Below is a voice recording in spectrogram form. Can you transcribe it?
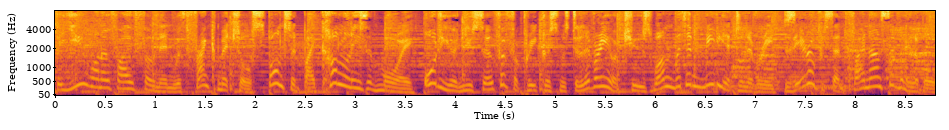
The U105 phone in with Frank Mitchell, sponsored by Connolly's of Moy. Order your new sofa for pre Christmas delivery or choose one with immediate delivery. 0% finance available.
